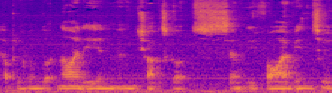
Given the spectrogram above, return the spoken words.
a couple of them got 90, and, and Chuks got 75 into.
